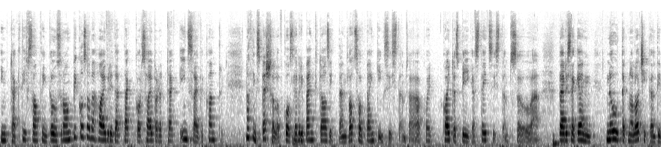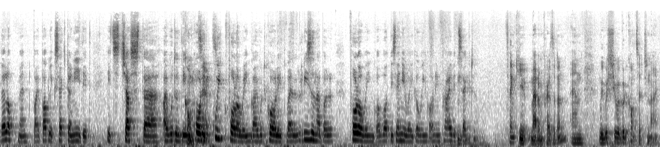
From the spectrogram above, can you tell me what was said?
intact if something goes wrong because of a hybrid attack or cyber attack inside the country? Nothing special, of course. Mm. Every bank does it, and lots of banking systems are quite quite as big as state systems. So uh, there is again no technological development by public sector needed. It's just uh, I wouldn't even Common call sense. it quick following. I would call it well reasonable following of what is anyway going on in private mm-hmm. sector. Thank you, Madam President, and we wish you a good concert tonight.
